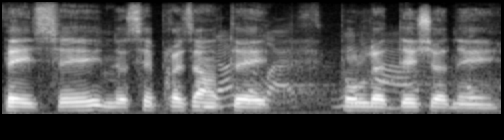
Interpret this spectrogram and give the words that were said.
PC ne s'est présenté pour le déjeuner.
